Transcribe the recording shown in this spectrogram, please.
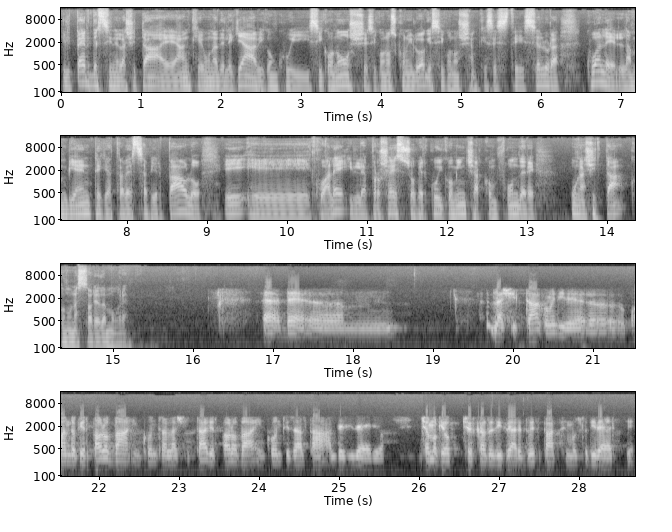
il perdersi nella città è anche una delle chiavi con cui si conosce, si conoscono i luoghi e si conosce anche se stessi. Allora, qual è l'ambiente che attraversa Pierpaolo e, e qual è il processo per cui comincia a confondere una città con una storia d'amore? Eh, beh, um, la città, come dire, uh, quando Pierpaolo va incontro alla città, Pierpaolo va incontro in realtà al desiderio. Diciamo che ho cercato di creare due spazi molto diversi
